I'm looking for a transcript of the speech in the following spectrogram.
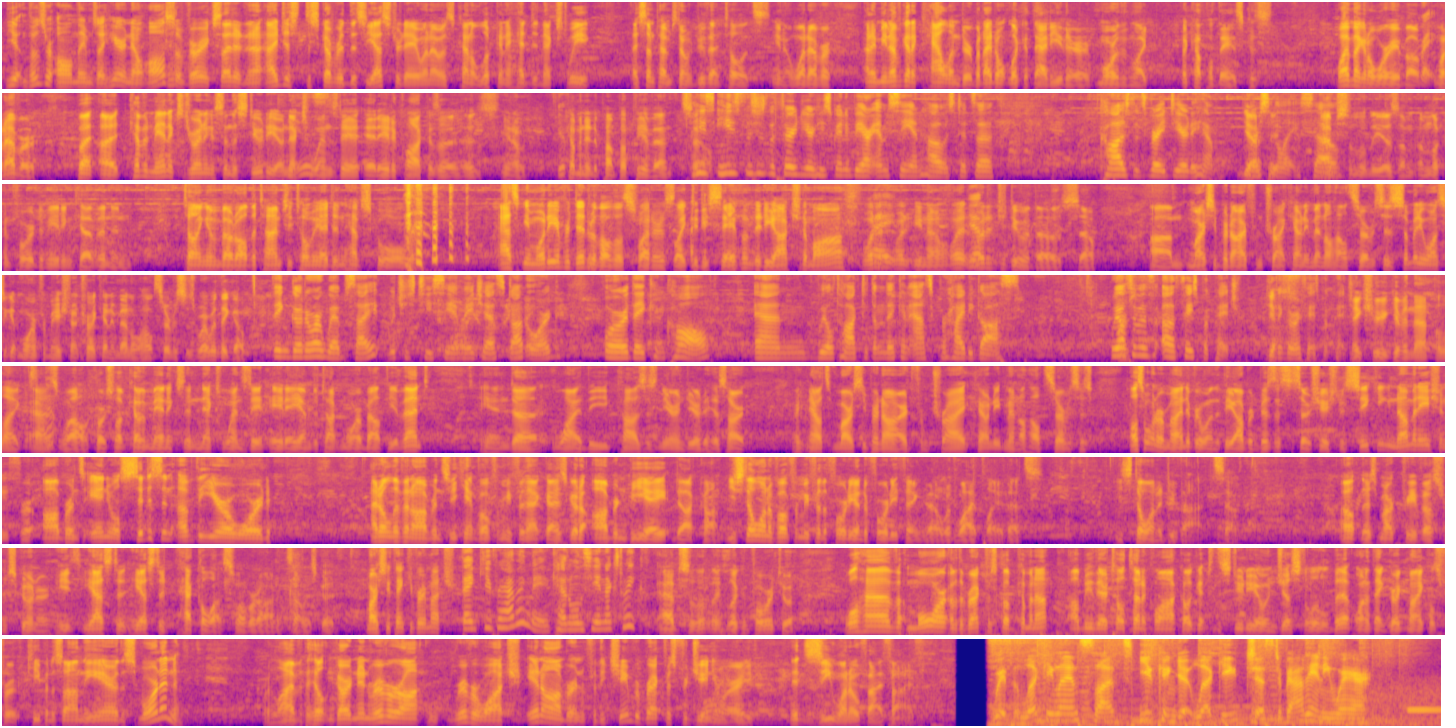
Yeah, those are all names I hear. Now, also very excited, and I, just discovered this yesterday when I was kind of looking ahead to next week. I sometimes don't do that till it's you know whatever. And I mean, I've got a calendar, but I don't look at that either more than like a couple days because why am I going to worry about Right. whatever? But uh, Kevin Mannix joining us in the studio next is. Wednesday at, at eight o'clock as a as you know Yep. coming in to pump up the event. So. He's, he's this is the third year he's going to be our MC and host. It's a cause that's very dear to him Yeah, personally. So Absolutely is. I'm, I'm looking forward to meeting Kevin and telling him about all the times he told me I didn't have school. Asking him what he ever did with all those sweaters. Like, did he save them? Did he auction them off? What, Right. did, what you know? What, Yep. what did you do with those? So, um, Marcy Bernard from Tri County Mental Health Services. Somebody wants to get more information on Tri County Mental Health Services. Where would they go? they can go to our website, which is tcmhs.org, or they can call and we'll talk to them. They can ask for Heidi Goss. We also have a, Facebook page. Yes. They go to our Facebook page. Make sure you're giving that a like as well. Of course, we'll have Kevin Mannix in next Wednesday at 8 a.m. to talk more about the event and uh, why the cause is near and dear to his heart. Right now, it's Marcy Bernard from Tri County Mental Health Services. Also, want to remind everyone that the Auburn Business Association is seeking nomination for Auburn's annual Citizen of the Year award. I don't live in Auburn, so you can't vote for me for that, guys. Go to auburnba.com. You still want to vote for me for the 40 under 40 thing, though, with why play. That's you still want to do that. So. Oh, there's Mark Prevost from Schooner. He's, he has to he has to heckle us while we're on. It's always good. Marcy, thank you very much. Thank you for having me. Kevin, we'll see you next week. Absolutely, looking forward to it. We'll have more of the Breakfast Club coming up. I'll be there till 10 o'clock. I'll get to the studio in just a little bit. Want to thank Greg Michaels for keeping us on the air this morning. We're live at the Hilton Garden Inn River River Watch in Auburn for the Chamber Breakfast for January. It's Z1055. With the Lucky Land slots, you can get lucky just about anywhere.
